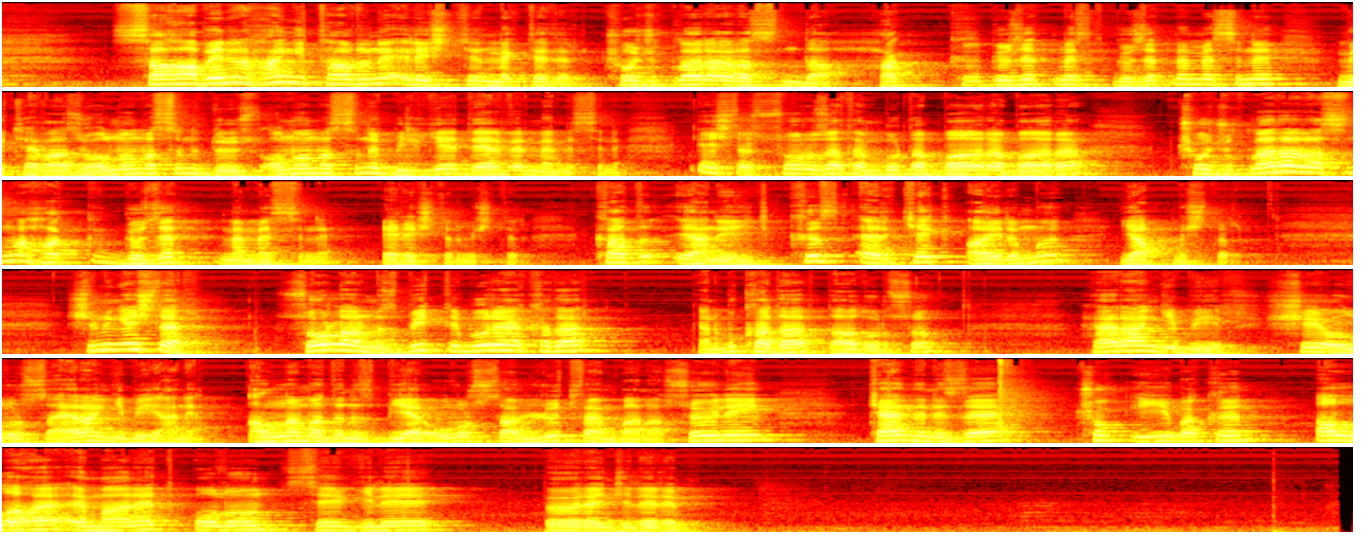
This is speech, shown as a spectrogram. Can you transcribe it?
sahabenin hangi tavrını eleştirmektedir? Çocukları arasında hakkı gözetme, gözetmemesini, mütevazi olmamasını, dürüst olmamasını, bilgiye değer vermemesini. Gençler soru zaten burada bağıra bağıra çocuklar arasında hakkı gözetmemesini eleştirmiştir. Kadı, yani kız erkek ayrımı yapmıştır. Şimdi gençler sorularımız bitti buraya kadar. Yani bu kadar daha doğrusu. Herhangi bir şey olursa, herhangi bir yani anlamadığınız bir yer olursa lütfen bana söyleyin. Kendinize çok iyi bakın. Allah'a emanet olun sevgili öğrencilerim.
